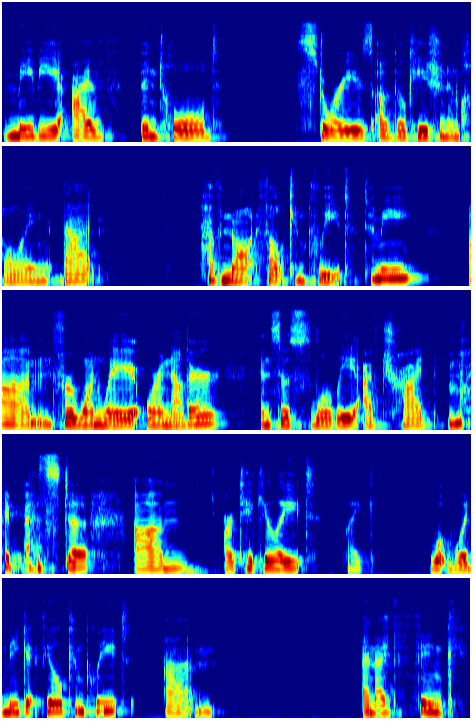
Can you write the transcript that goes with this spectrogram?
maybe I've been told stories of vocation and calling that have not felt complete to me um, for one way or another. And so slowly I've tried my best to um, articulate like what would make it feel complete. Um, and I think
